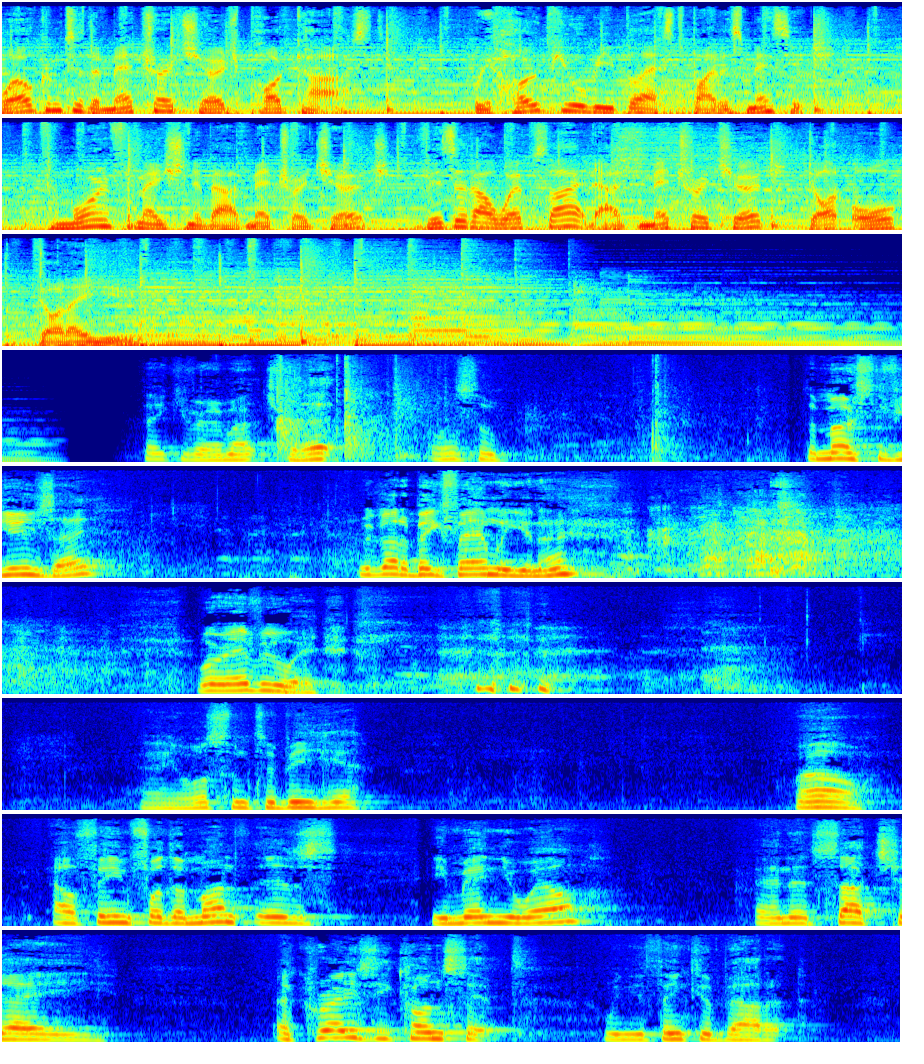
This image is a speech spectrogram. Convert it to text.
Welcome to the Metro Church podcast. We hope you will be blessed by this message. For more information about Metro Church, visit our website at metrochurch.org.au. Thank you very much for that. Awesome. The most views, eh? We've got a big family, you know. We're everywhere. hey, awesome to be here. Well, our theme for the month is Emmanuel, and it's such a, a crazy concept when you think about it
